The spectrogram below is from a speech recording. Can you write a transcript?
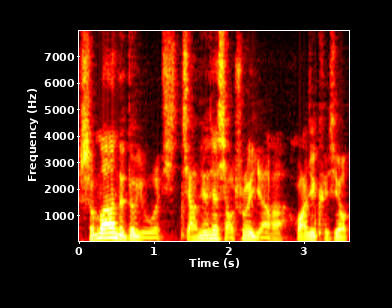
什么案子都有啊，讲的像小说一样啊，滑稽可笑。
